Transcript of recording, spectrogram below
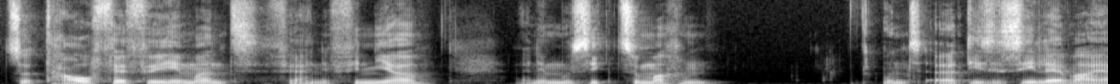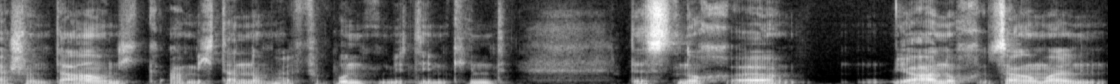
zur Taufe für jemand, für eine Finja, eine Musik zu machen. Und äh, diese Seele war ja schon da und ich habe mich dann nochmal verbunden mit dem Kind, das noch, äh, ja, noch, sagen wir mal,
